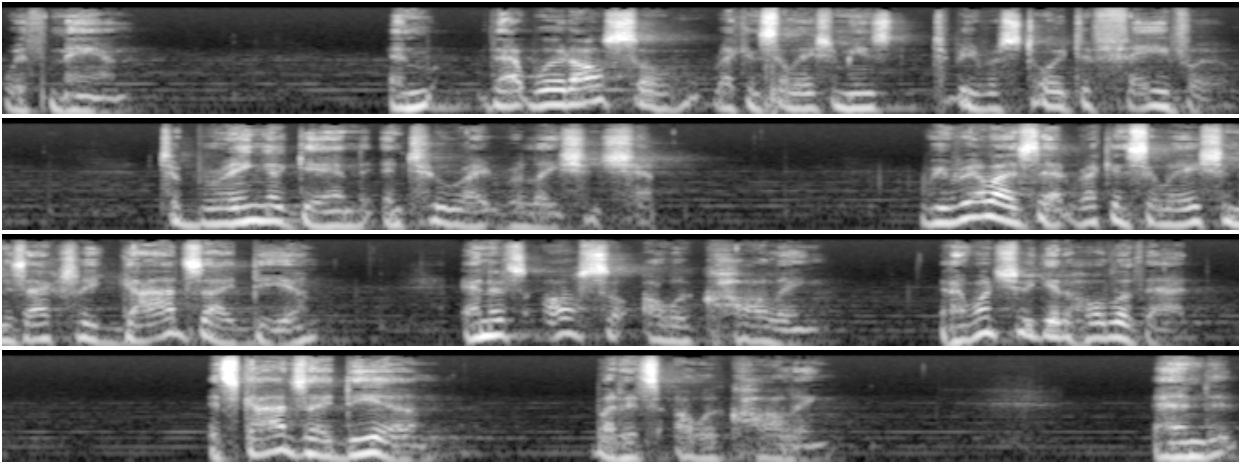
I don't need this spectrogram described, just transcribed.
with man. And that word also, reconciliation, means to be restored to favor, to bring again into right relationship. We realize that reconciliation is actually God's idea, and it's also our calling. And I want you to get a hold of that. It's God's idea, but it's our calling. And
